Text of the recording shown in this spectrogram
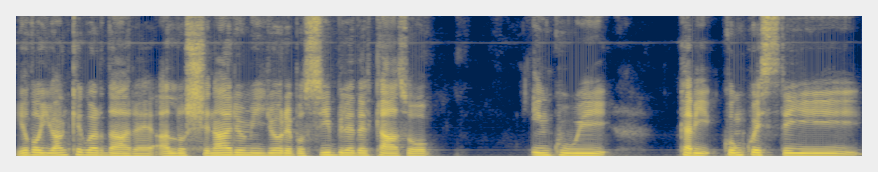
io voglio anche guardare allo scenario migliore possibile del caso in cui. Capi, con questi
